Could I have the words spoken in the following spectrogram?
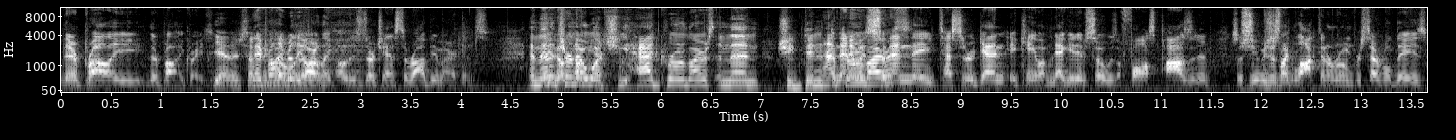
they're probably they're probably crazy. Yeah, there's something They probably going really are like, oh, this is our chance to rob the Americans. And then Maybe it turned come out what here. she had coronavirus, and then she didn't have And then it coronavirus. was so then they tested her again. It came up negative, so it was a false positive. So she was just like locked in a room for several days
